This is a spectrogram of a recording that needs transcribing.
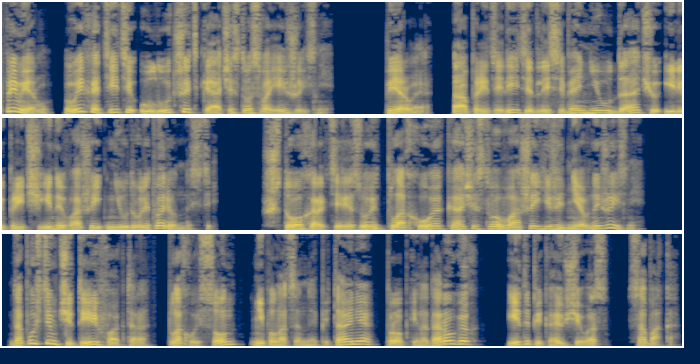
К примеру, вы хотите улучшить качество своей жизни. Первое. Определите для себя неудачу или причины вашей неудовлетворенности. Что характеризует плохое качество вашей ежедневной жизни? Допустим, четыре фактора. Плохой сон, неполноценное питание, пробки на дорогах и допекающая вас собака.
